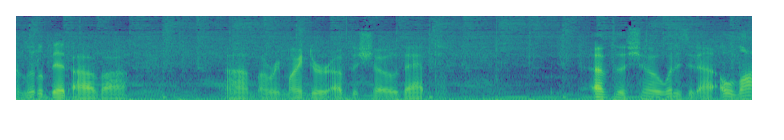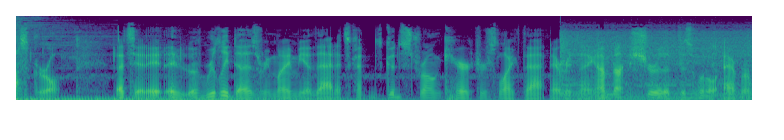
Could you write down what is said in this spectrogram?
a little bit of uh, um, a reminder of the show that of the show. What is it? Uh, oh, Lost Girl. That's it. it. It really does remind me of that. It's got good, strong characters like that and everything. I'm not sure that this one will ever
